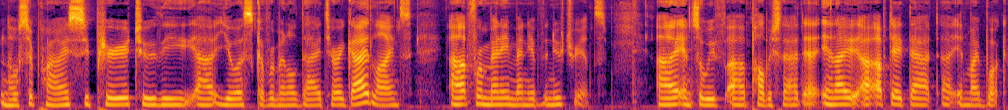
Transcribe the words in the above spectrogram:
no surprise superior to the U.S. governmental dietary guidelines for many, many of the nutrients. Uh, and so we've uh, published that, and I uh, update that uh, in my book.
